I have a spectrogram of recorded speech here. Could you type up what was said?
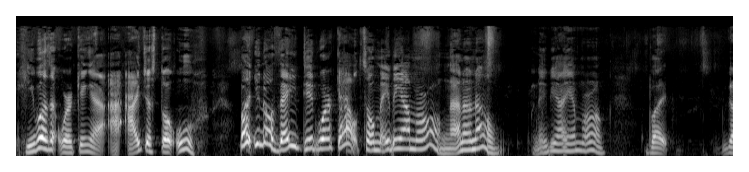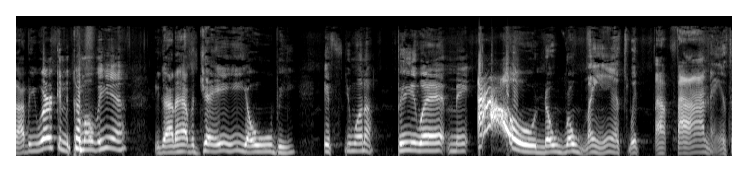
he wasn't working. I, I just thought, ooh. But you know, they did work out. So maybe I'm wrong. I don't know. Maybe I am wrong. But you gotta be working to come over here. You gotta have a a J O B if you wanna be with me. Ow! No romance without finance.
